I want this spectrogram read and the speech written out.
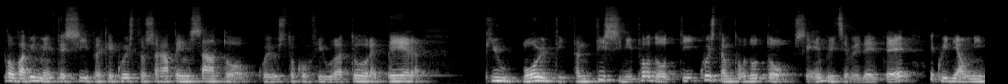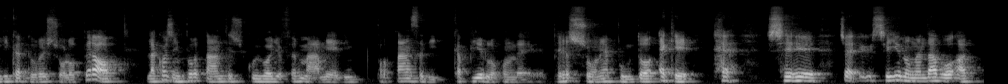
Probabilmente sì, perché questo sarà pensato, questo configuratore, per più, molti, tantissimi prodotti. Questo è un prodotto semplice, vedete, e quindi ha un indicatore solo. Però la cosa importante su cui voglio fermarmi e l'importanza di capirlo con le persone, appunto, è che eh, se, cioè, se io non andavo a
